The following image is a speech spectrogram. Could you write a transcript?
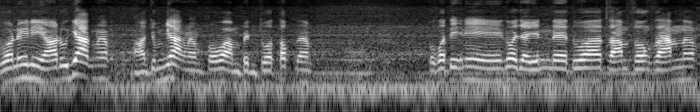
ตัวนี้นี่หาดูยากนะครับหาจุมยากนะครับเพราะว่ามันเป็นตัวท็อปนะครับ ปกตินี่ก็จะเห็นแต่ตัวสามสองสามนะครับ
